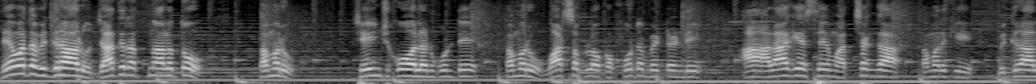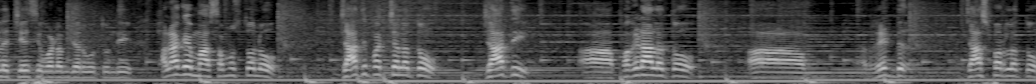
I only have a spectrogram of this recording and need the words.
దేవత విగ్రహాలు జాతి రత్నాలతో తమరు చేయించుకోవాలనుకుంటే తమరు వాట్సాప్లో ఒక ఫోటో పెట్టండి. అలాగే సేమ్ అచ్చంగా తమరికి విగ్రహాలు చేసి ఇవ్వడం జరుగుతుంది. అలాగే మా సంస్థలో జాతి పచ్చలతో జాతి పగడాలతో రెడ్ జాస్పర్లతో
